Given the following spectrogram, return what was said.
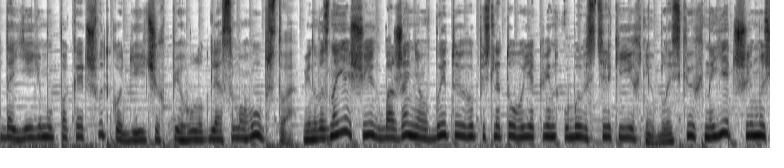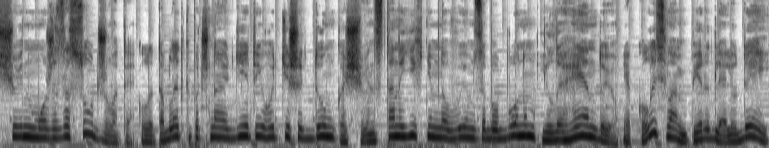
дає йому пакет швидкодіючих пігулок для самогубства. Він визнає, що їх бажання вбити його після того, як він убив стільки їхніх близьких, не є чимось, що він може засуджувати. Коли таблетки починають діяти, його тішить думка, що він стане їхнім новим забобоном і легендою, як колись вампір для людей.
